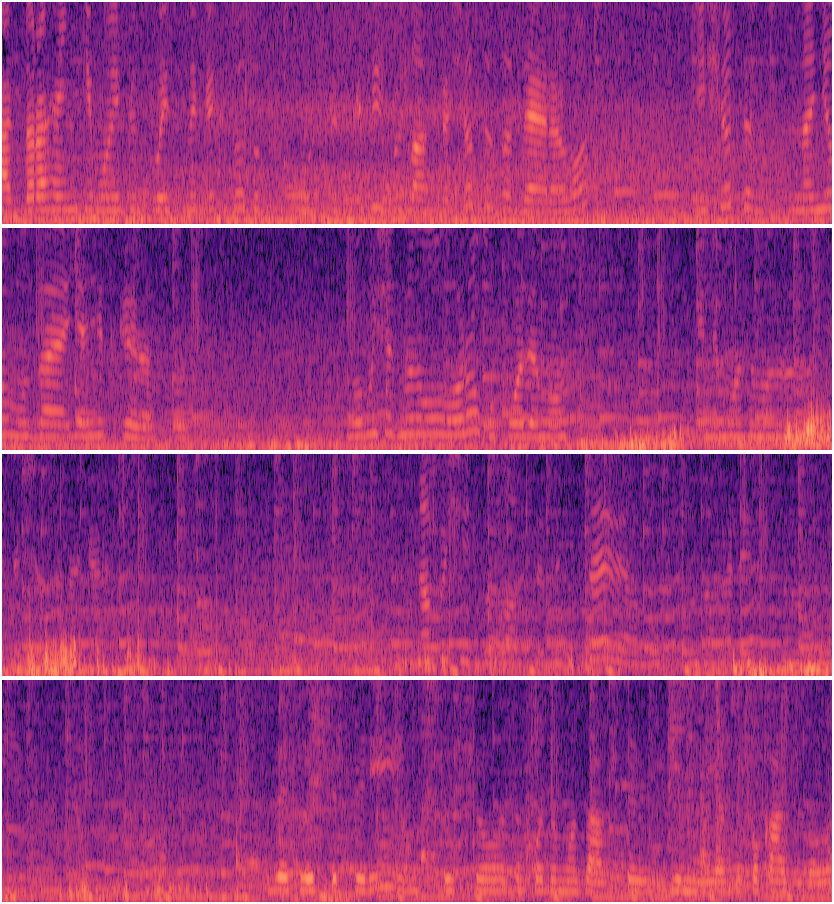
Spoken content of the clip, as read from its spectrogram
Так, дорогенькі мої підписники, хто тут в курсі? Скажіть, будь ласка, що це за дерево і що це на ньому за ягідки ростуть? Бо ми ще з минулого року ходимо і не можемо зрозуміти, що це таке. Напишіть, будь ласка, місцеві або хто взагалі розуміє на цьому. Зайшли в піцерію, ту, що заходимо завжди. Їм я вже показувала,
